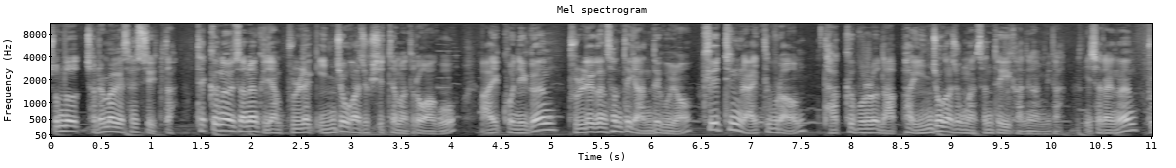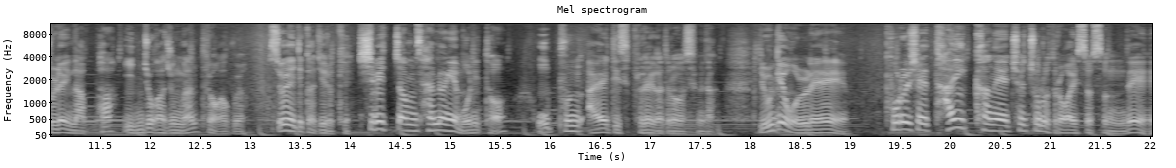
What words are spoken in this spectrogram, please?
좀 더 저렴하게 살 수 있다. 테크노에서는 그냥 블랙 인조 가죽 시트만 들어가고 아이코닉은 블랙은 선택이 안 되고요. 퀼팅 라이트 브라운, 다크 블루 나파 인조 가죽만 선택이 가능합니다. 이 차량은 블랙 나파 인조 가죽만 들어가고요. 스웨이드까지 이렇게 12.4명의 모니터, 오픈 R 디스플레이가 들어갔습니다. 이게 원래 포르쉐 타이칸에 최초로 들어가 있었었는데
